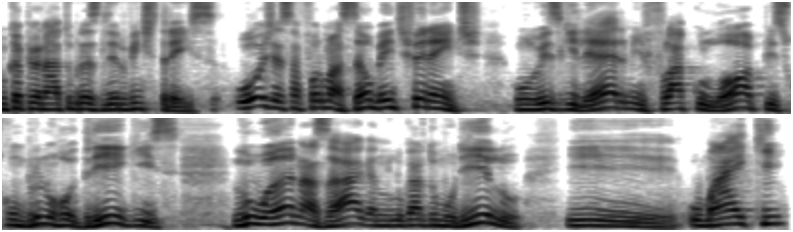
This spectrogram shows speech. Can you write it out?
do Campeonato Brasileiro 23. Hoje, essa formação bem diferente, com Luiz Guilherme, Flaco Lopes, com Bruno Rodrigues, Luan na zaga, no lugar do Murilo, e o Mike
